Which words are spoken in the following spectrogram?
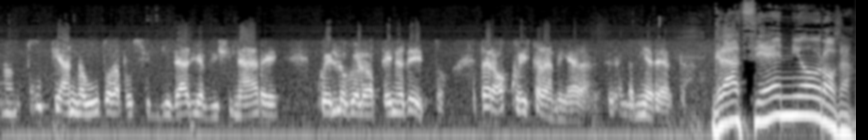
non tutti hanno avuto la possibilità di avvicinare quello che l'ho appena detto, però questa è la mia, la mia realtà. Grazie Ennio. Rosa.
